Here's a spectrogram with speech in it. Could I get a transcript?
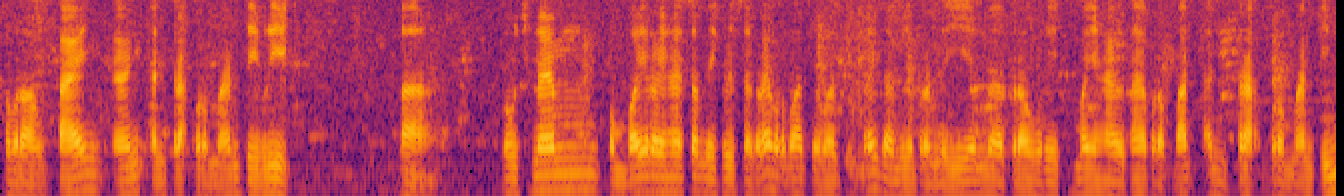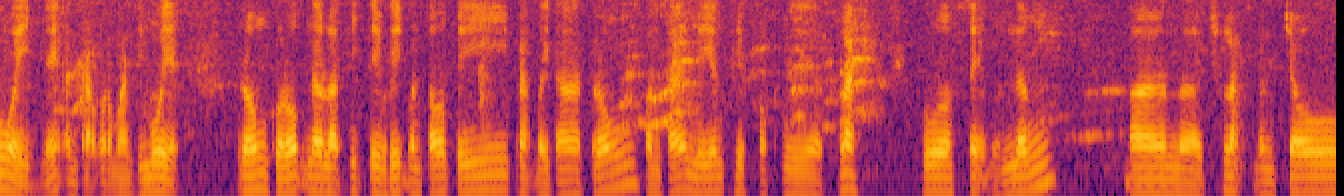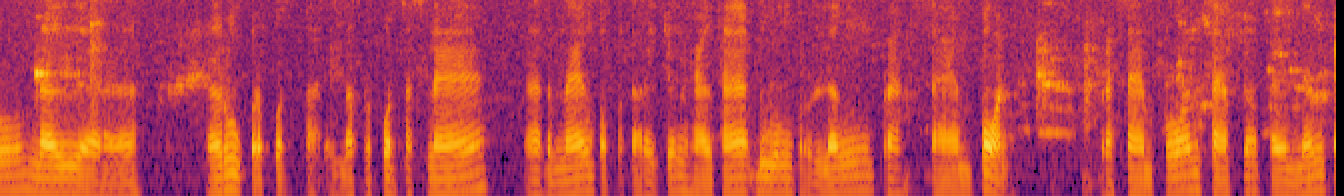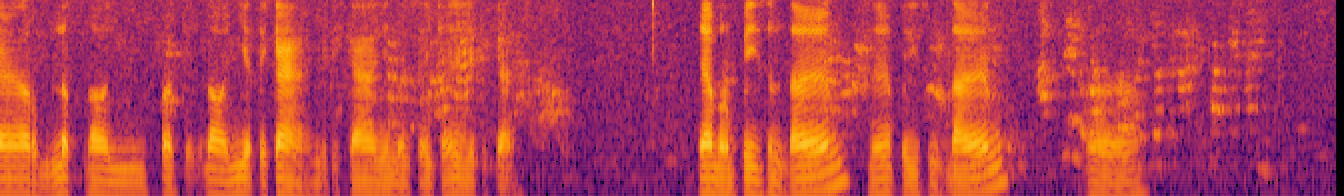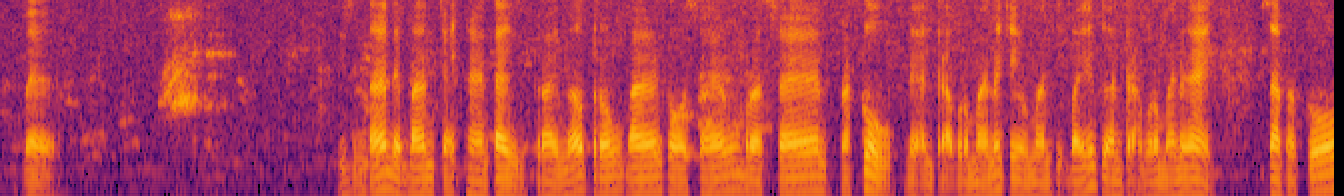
កម្រងតេងអញអន្តរវរ្ម័នទេវរាជបាទ ក្នុងឆ្នាំ850នៃគ្រិស្តសករាជប្របាទជប៉ុនទី3ដែលមានប្រនាមក្រុងរាជថ្មីហៅថាប្របាទអន្តរប្រមាណទី1ណាអន្តរប្រមាណទី1ទ្រង់គោរពនៅលទ្ធិទេវរាជបន្តពីព្រះបិតាទ្រង់ប៉ុន្តែមានភាពខុសគ្នាខ្លះព្រោះសិវលឹងបានឆ្លាក់បញ្ចូលនៅរូបប្រពុតបដិមាប្រពុតសាសនា តំណាងបុព្វការីជនហៅថាដួងប្រលឹងប្រាសាមពន់ប្រាសាមពន់សាបជាប់ទៅនឹងការរំលឹកដល់ប្រតិដល់ញាតិកាញាតិកាយើងមិនស្អីចឹងញាតិកាតាម7សន្តានណាពីសន្តានអឺបាទ ពីសន្តានដែលបានចែកឋានទៅ ក្រោយមកទ្រង់បានកសាងប្រាសាទប្រគោនៅអន្តរប្រមាណនោះជាប្រមាណទី3ហ្នឹងគឺអន្តរប្រមាណហ្នឹងឯងប្រាសាទប្រគោ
